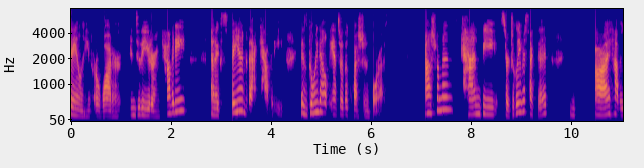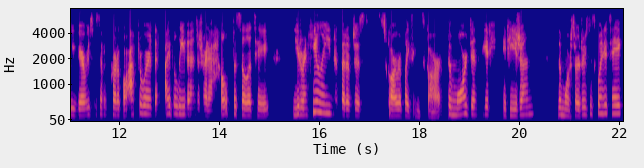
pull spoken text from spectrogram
saline or water into the uterine cavity and expand that cavity, is going to help answer the question for us Ashermans can be surgically resected. I have a very specific protocol afterward that I believe in to try to help facilitate uterine healing instead of just scar replacing scar. The more dense the adhesions, the more surgeries it's going to take,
